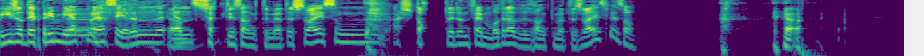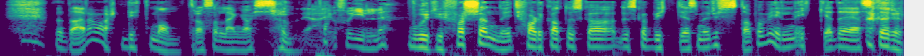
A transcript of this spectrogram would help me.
Blir så deprimert når jeg ser en, en 70 cm sveis som erstatter en 35 cm sveis, liksom. ja. Det der har vært ditt mantra så lenge jeg har kjent deg. Ja, det er jo så ille. Hvorfor skjønner ikke folk at du skal, du skal bytte det som er rusta på bilen, ikke det større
